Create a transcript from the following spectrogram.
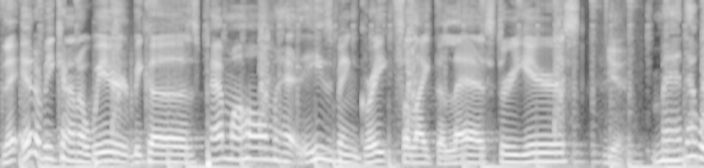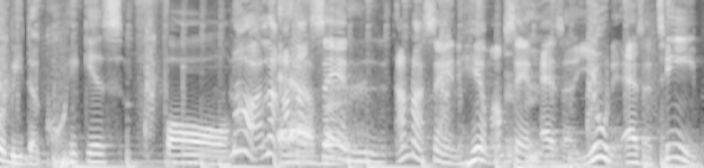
They, It'll be kind of weird because Pat Mahomes, ha- he's been great for like the last three years. yeah. Man, that would be the quickest fall. No, I'm not, I'm not saying I'm not saying him. I'm saying as a unit, as a team.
